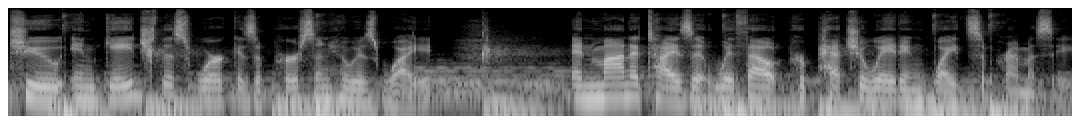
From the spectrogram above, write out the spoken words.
to engage this work as a person who is white and monetize it without perpetuating white supremacy.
